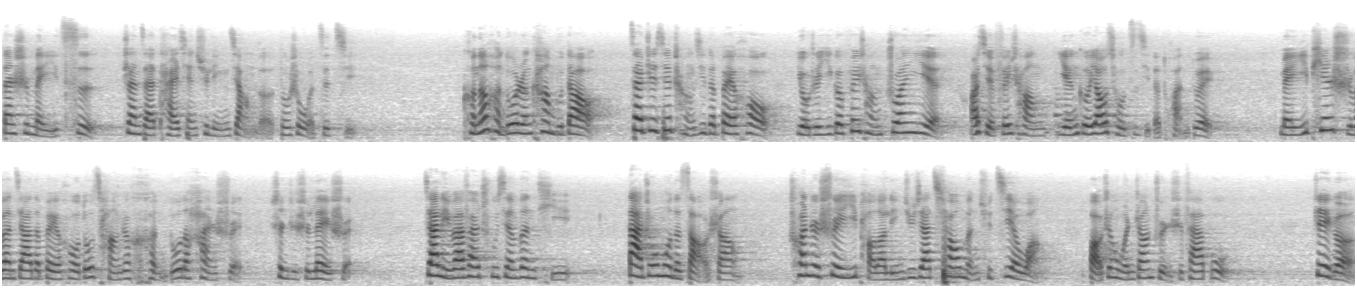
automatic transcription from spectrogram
但是每一次站在台前去领奖的都是我自己。可能很多人看不到，在这些成绩的背后，有着一个非常专业而且非常严格要求自己的团队。每一篇十万加的背后，都藏着很多的汗水，甚至是泪水。家里 WiFi 出现问题，大周末的早上，穿着睡衣跑到邻居家敲门去借网。保证文章准时发布，这个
